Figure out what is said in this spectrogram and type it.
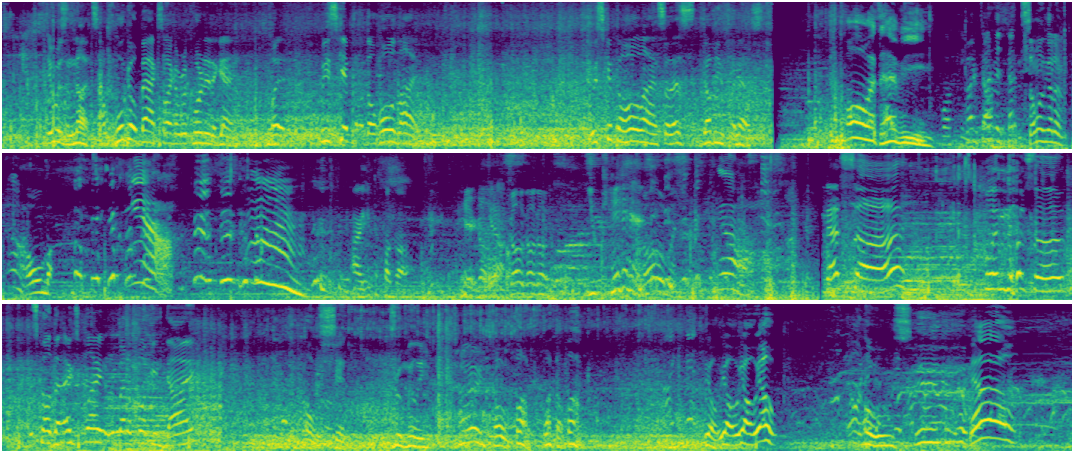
It was nuts. We'll go back so I can record it again. But we skipped the whole line. We skipped the whole line, so that's W finesse. Oh, that's heavy. Fucking dumb. Someone's gonna. Oh my. Yeah! Alright, get the fuck off. Here, go, go, go, go. You can't. Oh Vanessa! Vanessa! It's called the X Flight. We're about to fucking die. Oh shit. Drew Millie. Oh fuck. What the fuck? Yo, yo, yo, yo! Oh shit. Yo!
